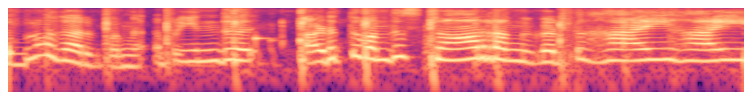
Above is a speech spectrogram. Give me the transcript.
எவ்வளோ இதாக இருப்பாங்க அப்போ இந்த அடுத்து வந்து ஸ்டார் ரங்குக்கு அடுத்து hi hi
